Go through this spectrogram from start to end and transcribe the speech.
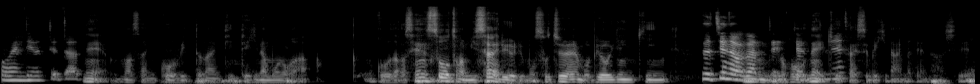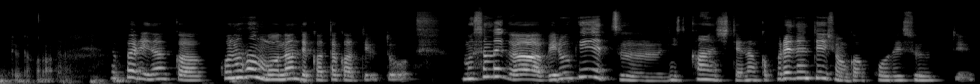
公園でやってた。ねまさに COVID-19 的なものがこうだから戦争とかミサイルよりもそちらよりも病原菌そっちの方がっての方を言ってね警戒すべきだみたいな話で言ってだからやっぱりなんか、この本もなんで買ったかっていうと、娘がビル・ゲイツに関してなんかプレゼンテーションを学校でするって言っ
